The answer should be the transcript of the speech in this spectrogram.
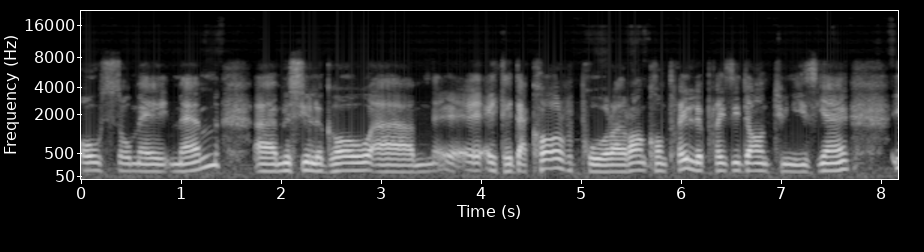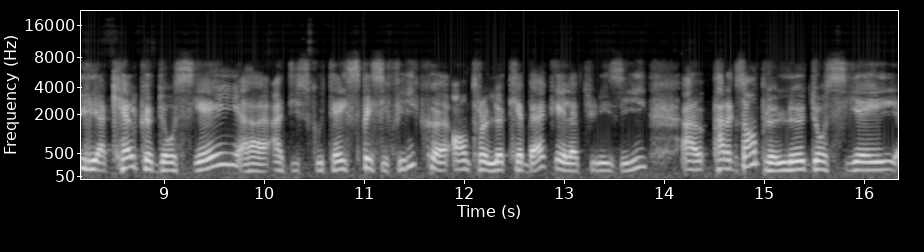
au sommet même. M. M. Legault était d'accord pour rencontrer le président tunisien. Il y a quelques dossiers à discuter spécifiques entre le Québec et la Tunisie. par exemple, le dossier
